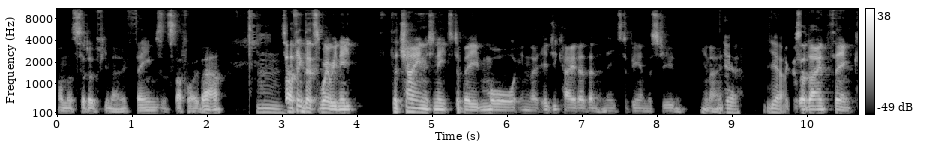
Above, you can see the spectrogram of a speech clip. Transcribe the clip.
on the sort of you know themes and stuff like that. Mm. so i think that's where we need the change needs to be more in the educator than it needs to be in the student you know? Yeah. Yeah. Because i don't think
